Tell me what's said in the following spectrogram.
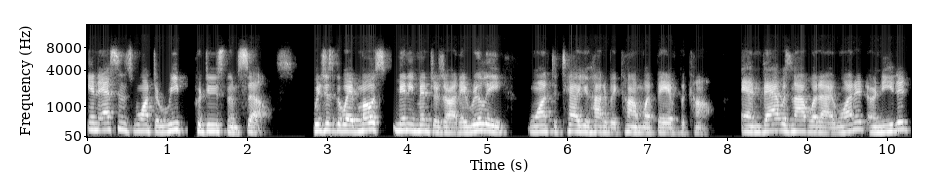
in essence, want to reproduce themselves, which is the way most many mentors are. They really want to tell you how to become what they have become. And that was not what I wanted or needed.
